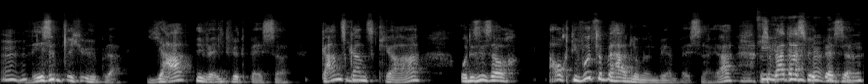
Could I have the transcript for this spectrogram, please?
Mhm. Wesentlich übler. Ja, die Welt wird besser. Ganz, mhm. ganz klar. Und es ist auch auch die Wurzelbehandlungen werden besser, ja. Sogar das wird besser.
